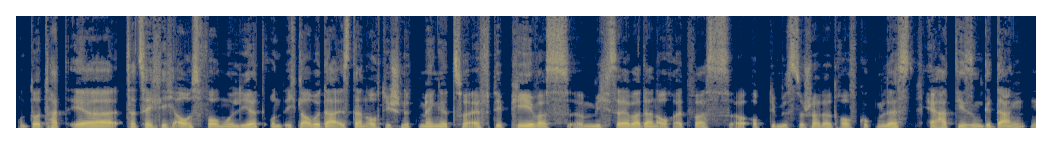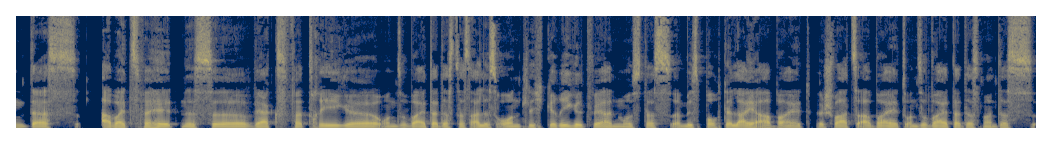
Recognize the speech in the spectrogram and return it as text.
und dort hat er tatsächlich ausformuliert und ich glaube, da ist dann auch die Schnittmenge zur FDP, was äh, mich selber dann auch etwas äh, optimistisch realistischer darauf gucken lässt. Er hat diesen Gedanken, dass Arbeitsverhältnisse, Werksverträge und so weiter, dass das alles ordentlich geregelt werden muss, dass äh, Missbrauch der Leiharbeit, Schwarzarbeit und so weiter, dass man das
